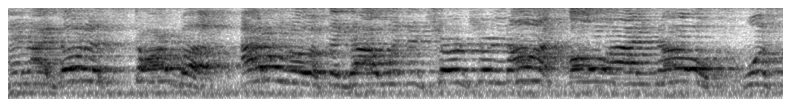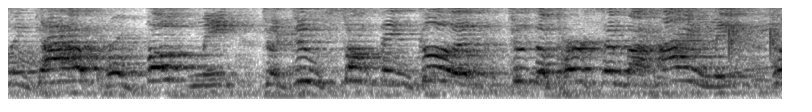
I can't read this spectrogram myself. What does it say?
And I go to Starbucks. I don't know if the guy went to church or not. All I know was the guy provoked me to do something good to the person behind me, to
